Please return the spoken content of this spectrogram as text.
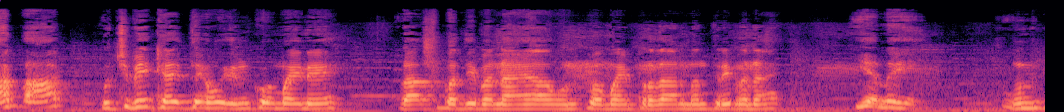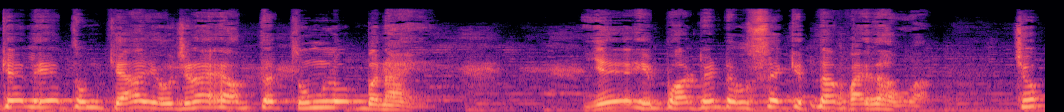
अब आप कुछ भी कहते हो इनको मैंने राष्ट्रपति बनाया उनको मैं प्रधानमंत्री बनाया ये नहीं। उनके लिए तुम क्या योजनाएँ अब तक तुम लोग बनाए। ये इम्पोर्टेंट है उससे कितना फ़ायदा हुआ? चुप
